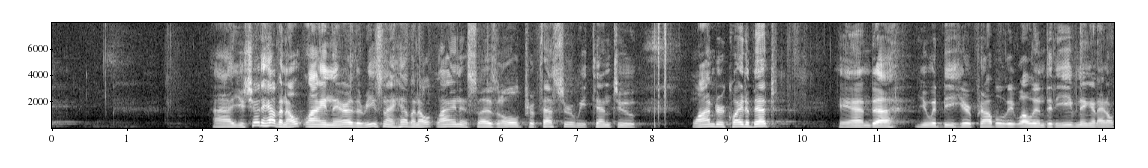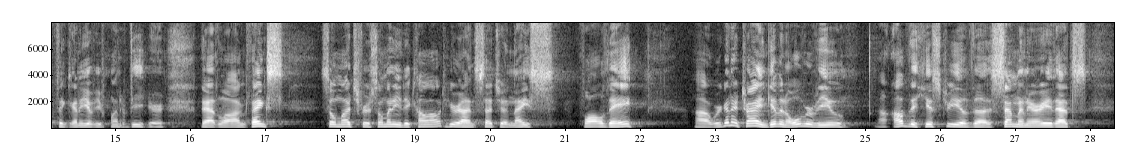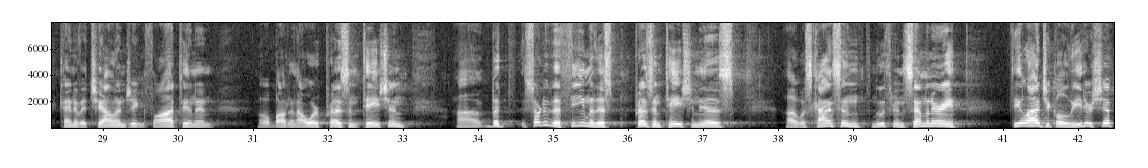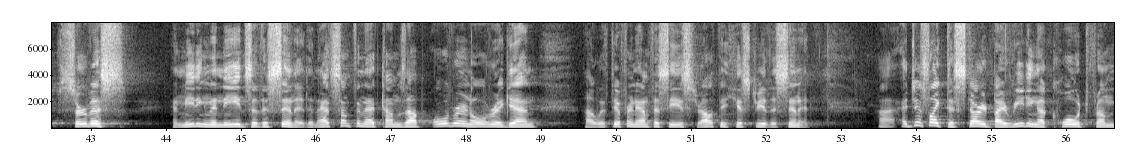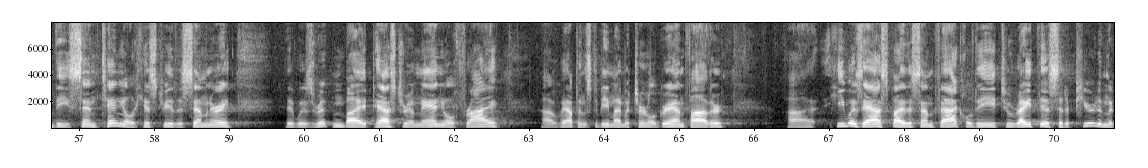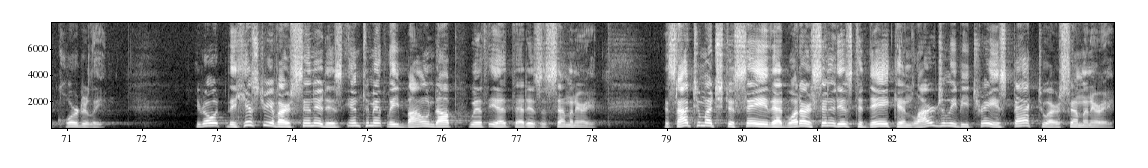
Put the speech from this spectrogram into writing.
Uh, you should have an outline there. The reason I have an outline is so, as an old professor, we tend to wander quite a bit, and uh, you would be here probably well into the evening, and I don't think any of you want to be here that long. Thanks so much for so many to come out here on such a nice fall day. Uh, we're going to try and give an overview uh, of the history of the seminary. That's kind of a challenging thought in an, oh, about an hour presentation. Uh, but sort of the theme of this presentation is uh, Wisconsin Lutheran Seminary theological leadership, service, and meeting the needs of the Synod. And that's something that comes up over and over again uh, with different emphases throughout the history of the Synod. Uh, I'd just like to start by reading a quote from the centennial history of the seminary. It was written by Pastor Emanuel Fry, uh, who happens to be my maternal grandfather. Uh, he was asked by the SEM faculty to write this. It appeared in the quarterly. He wrote, The history of our synod is intimately bound up with it, that is, a seminary. It's not too much to say that what our synod is today can largely be traced back to our seminary.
